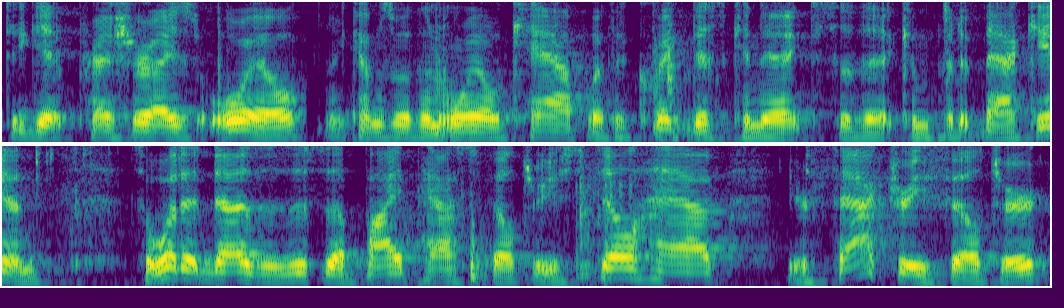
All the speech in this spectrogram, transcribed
to get pressurized oil. It comes with an oil cap with a quick disconnect so that it can put it back in. So what it does is this is a bypass filter. You still have your factory filter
